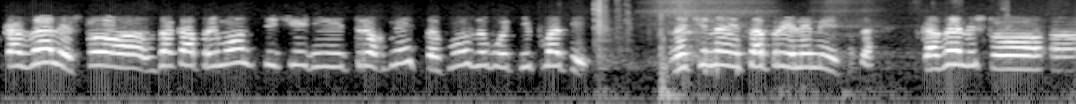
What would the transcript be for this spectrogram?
сказали, что за капремонт в течение трех месяцев можно будет не платить. Начиная с апреля месяца. Сказали, что э,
